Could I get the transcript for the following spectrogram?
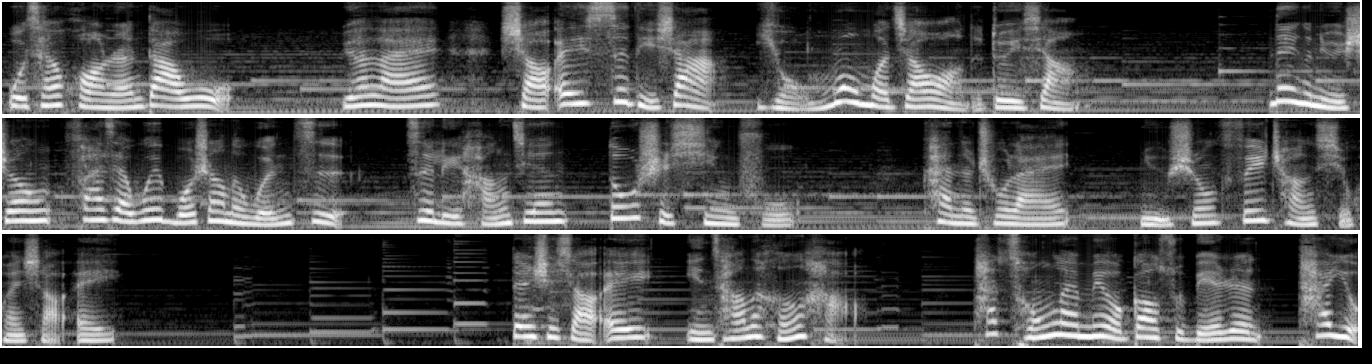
我才恍然大悟。原来小 A 私底下有默默交往的对象，那个女生发在微博上的文字字里行间都是幸福，看得出来女生非常喜欢小 A。但是小 A 隐藏的很好，他从来没有告诉别人他有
